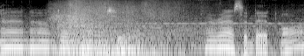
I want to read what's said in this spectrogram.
And now I'm going to harass a bit more.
